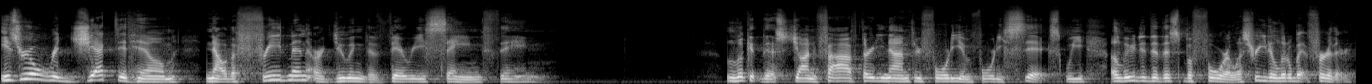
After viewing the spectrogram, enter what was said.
Israel rejected him. Now the freedmen are doing the very same thing. Look at this, John 5, 39 through 40 and 46. We alluded to this before. Let's read a little bit further.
